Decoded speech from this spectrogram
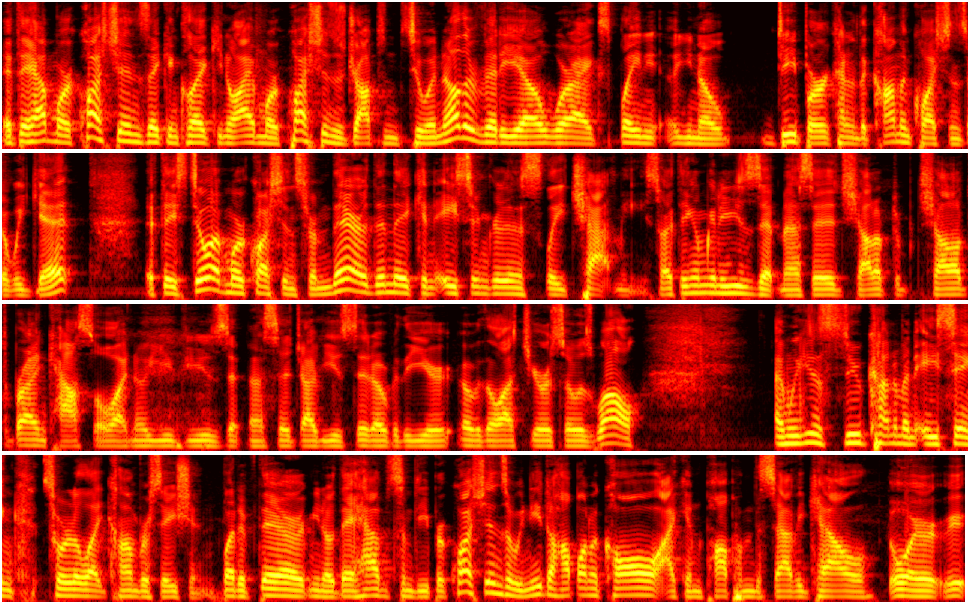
if they have more questions they can click you know i have more questions it drops them to another video where i explain you know deeper kind of the common questions that we get. If they still have more questions from there, then they can asynchronously chat me. So I think I'm going to use Zip Message. Shout out to shout out to Brian Casel. I know you've used Zip Message. I've used it over the year over the last year or so as well. And we just do kind of an async sort of like conversation. But if they're, you know, they have some deeper questions and we need to hop on a call, I can pop them the Savvy Cal, or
